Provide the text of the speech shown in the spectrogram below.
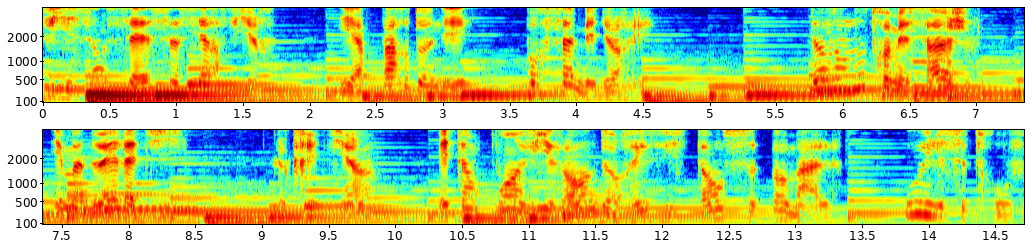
vit sans cesse à servir et à pardonner pour s'améliorer. Dans un autre message, Emmanuel a dit Le chrétien est un point vivant de résistance au mal, où il se trouve.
